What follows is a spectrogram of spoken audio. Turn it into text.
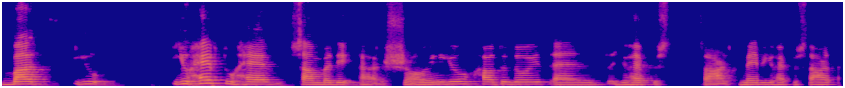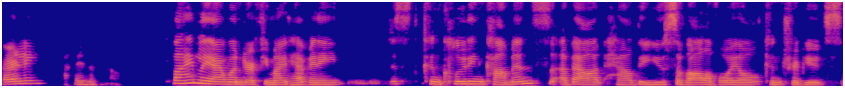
But you you have to have somebody uh, showing you how to do it and you have to start. Maybe you have to start early. I don't know. Finally i wonder if you might have any just concluding comments about how the use of olive oil contributes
